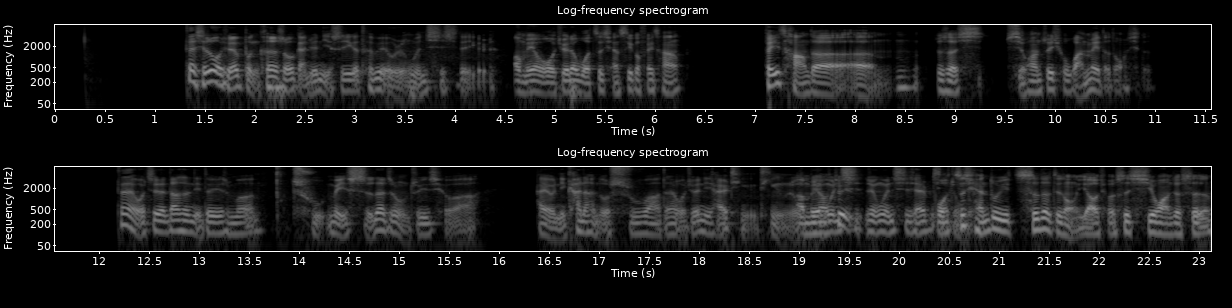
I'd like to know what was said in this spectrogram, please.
但其实我觉得本科的时候，感觉你是一个特别有人文气息的一个人。哦，没有，我觉得我之前是一个非常非常的嗯，就是喜喜欢追求完美的东西的。对，我记得当时你对于什么厨美食的这种追求啊，还有你看的很多书啊，但是我觉得你还是挺挺人啊没有就人文气人文气息还是挺我之前对于吃的这种要求是希望就是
